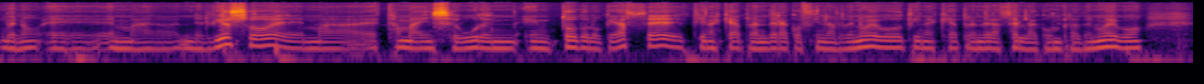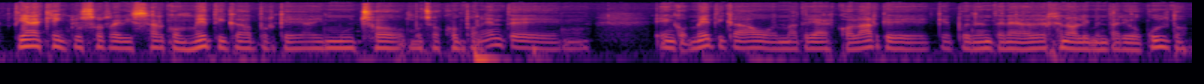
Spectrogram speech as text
bueno, eh, es más nervioso, es más, está más inseguro en, todo lo que hace, tienes que aprender a cocinar de nuevo, tienes que aprender a hacer la compra de nuevo, tienes que incluso revisar cosmética porque hay muchos muchos componentes en, cosmética o en material escolar que, que pueden tener alérgeno alimentario oculto.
